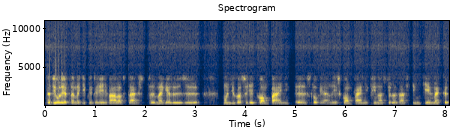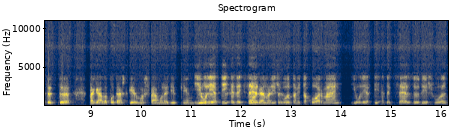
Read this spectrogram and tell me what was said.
Tehát jól értem egyébként, hogy egy választást megelőző, mondjuk az, hogy egy kampány szlogen és kampány finanszírozás szintjén megkötött megállapodást kér most számon egyébként. Jól érti, ez egy szerződés volt, amit a kormány, jól érti, ez egy szerződés volt,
